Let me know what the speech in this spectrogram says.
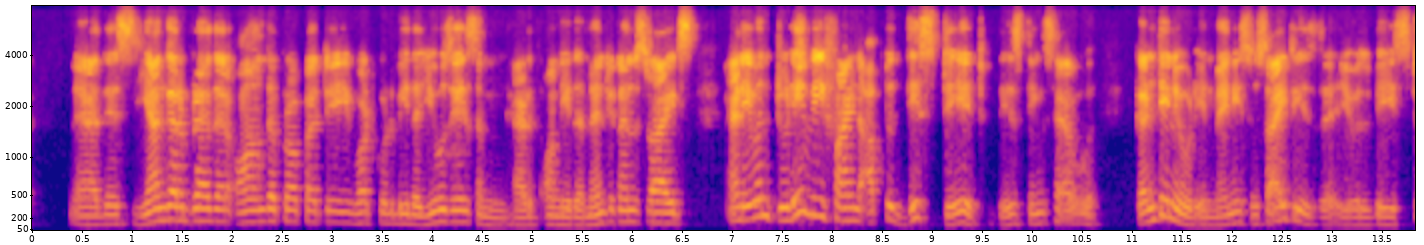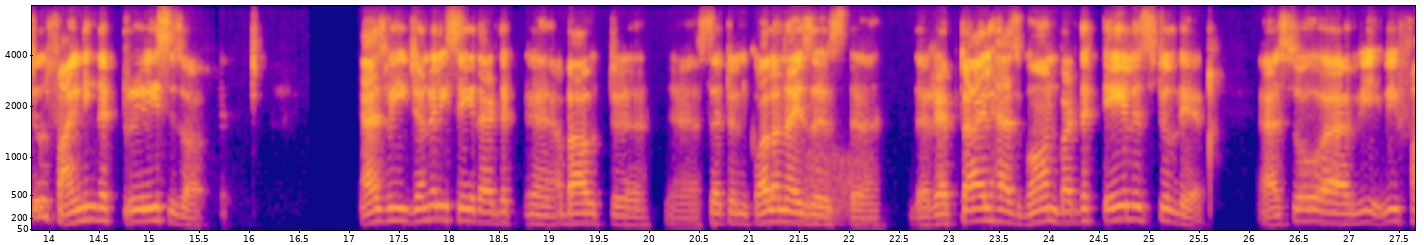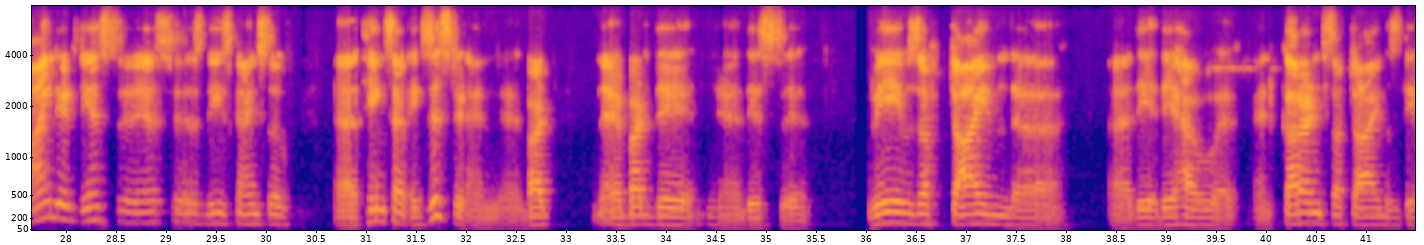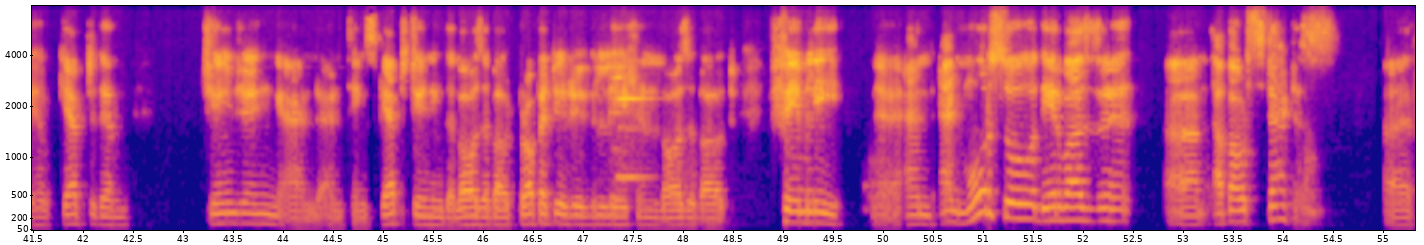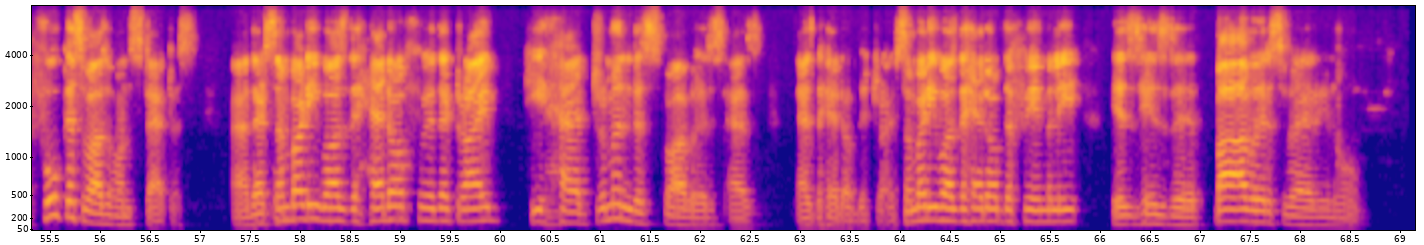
uh, this younger brother on the property, what could be the uses and had only the maintenance rights. And even today we find up to this date, these things have continued in many societies. you will be still finding the traces of it. As we generally say that the, uh, about uh, certain colonizers, the the reptile has gone, but the tail is still there. Uh, so uh, we we find it yes, yes, yes these kinds of uh, things have existed and uh, but uh, but the uh, this uh, waves of time, the, uh, they they have uh, and currents of times they have kept them changing and and things kept changing. The laws about property regulation, laws about family, uh, and and more so there was uh, about status. focus was on status. that somebody was the head of the tribe. He had tremendous powers as as the head of the tribe. Somebody was the head of the family. His his uh, powers were, you know,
